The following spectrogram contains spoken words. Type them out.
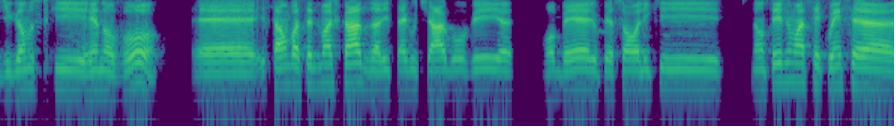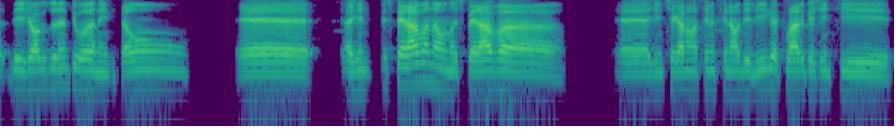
digamos que renovou, é, estavam bastante machucados. Ali pega o Thiago Oveia, Robério, o pessoal ali que não teve uma sequência de jogos durante o ano. Então, é, a gente não esperava, não. Não esperava é, a gente chegar numa semifinal de liga. Claro que a gente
